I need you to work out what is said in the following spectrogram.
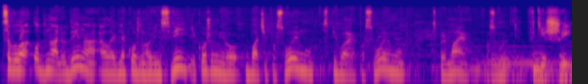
це була одна людина, але для кожного він свій, і кожен його бачить по-своєму, співає по-своєму, сприймає по-своєму. В тиши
